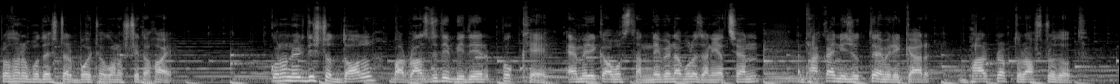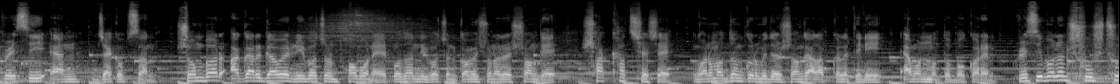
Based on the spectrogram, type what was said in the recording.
প্রধান উপদেষ্টার বৈঠক অনুষ্ঠিত হয়। কোনো নির্দিষ্ট দল বা রাজনীতিবিদের পক্ষে আমেরিকা অবস্থান নেবে না বলে জানিয়েছেন ঢাকায় নিযুক্ত আমেরিকার ভারপ্রাপ্ত রাষ্ট্রদূত প্রেসি অ্যান জ্যাকবসন। সোমবার আগারগাঁওয়ের নির্বাচন ভবনে প্রধান নির্বাচন কমিশনারের সঙ্গে সাক্ষাৎ শেষে গণমাধ্যম কর্মীদের সঙ্গে আলাপকালে তিনি এমন মন্তব্য করেন। প্রেসি বলেন, সুষ্ঠু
